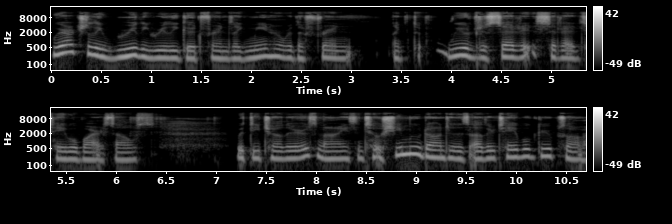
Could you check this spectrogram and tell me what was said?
We we're actually really, really good friends. Like, me and her were the friend like the, we would just sit sit at a table by ourselves with each other. It was nice until she moved on to this other table group. So I'm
